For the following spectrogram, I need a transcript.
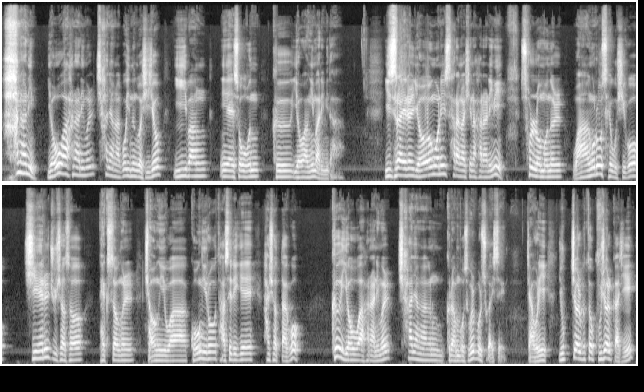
하나님 여호와 하나님을 찬양하고 있는 것이죠. 이방 에서 온 그 여왕이 말입니다. 이스라엘을 영원히 사랑하시는 하나님이 솔로몬을 왕으로 세우시고 지혜를 주셔서 백성을 정의와 공의로 다스리게 하셨다고 그 여호와 하나님을 찬양하는 그런 모습을 볼 수가 있어요. 자, 우리 6절부터 9절까지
